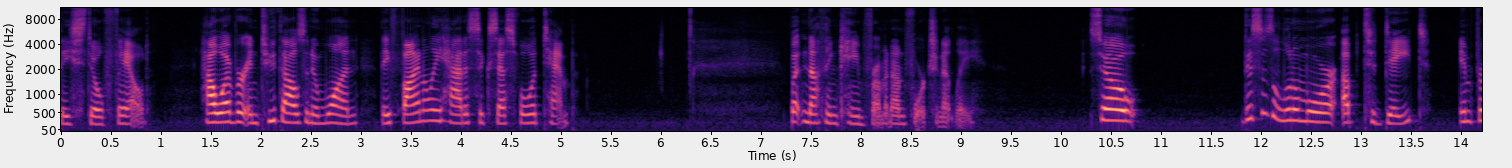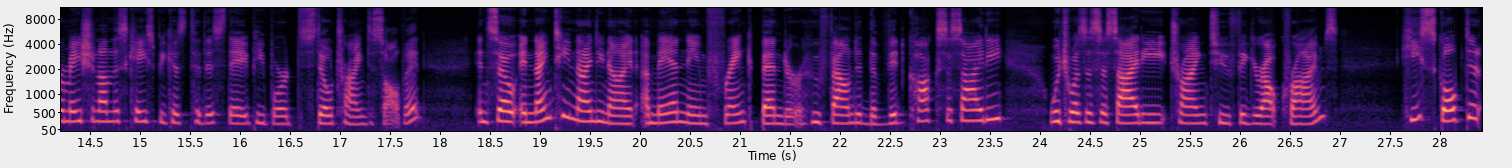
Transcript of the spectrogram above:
They still failed. However, in 2001, they finally had a successful attempt. But nothing came from it, unfortunately. So, this is a little more up to date information on this case because to this day, people are still trying to solve it. And so in 1999, a man named Frank Bender, who founded the Vidocq Society, which was a society trying to figure out crimes, he sculpted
